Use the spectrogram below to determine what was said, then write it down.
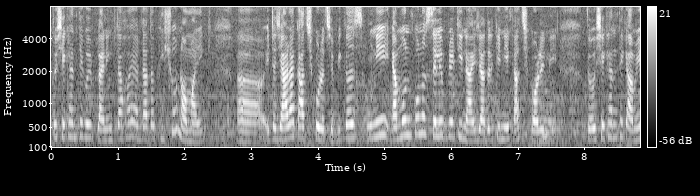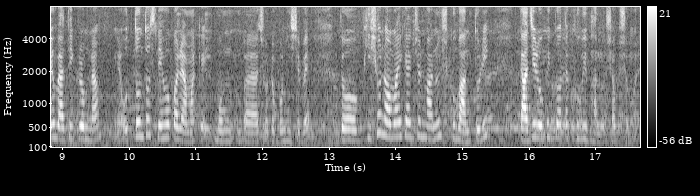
তো সেখান থেকে ওই প্ল্যানিংটা হয় আর দাদা ভীষণ অমায়িক। এটা যারা কাজ করেছে বিকজ উনি এমন কোনো সেলিব্রিটি নাই যাদেরকে নিয়ে কাজ করেনি। তো সেখান থেকে আমিও ব্যতিক্রম না। অত্যন্ত স্নেহ করে আমাকে বোন ছোট বোন হিসেবে। তো ভীষণ অমায়িক একজন মানুষ, খুব আন্তরিক। কাজের অভিজ্ঞতা খুবই ভালো সবসময়।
